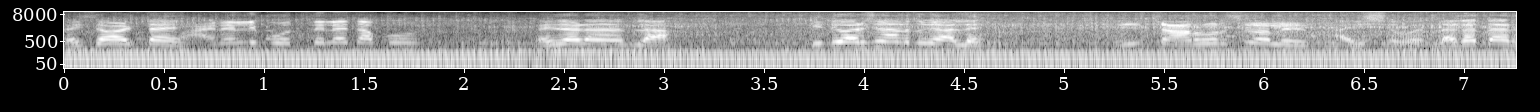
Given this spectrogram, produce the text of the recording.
कैसा वाटतंय फायनली पोहोचलेले आहेत आपण कैसा वाटला किती वर्ष झालं तुम्ही आले ही चार वर्ष झाले आयुष्यभर लगातार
